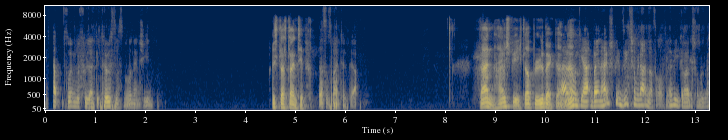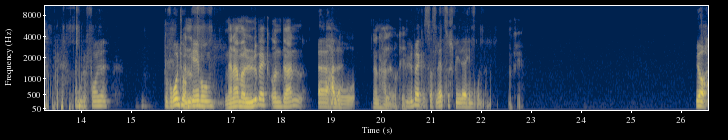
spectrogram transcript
Ich habe so im Gefühl, das gibt höchstens ein Unentschieden. Ist das dein Tipp? Das ist mein Tipp, ja. Dann Heimspiel, ich glaube Lübeck dann, ja ne? und ja, bei den Heimspielen sieht es schon wieder anders aus, ne? wie gerade schon gesagt. Bude voll, gewohnte Dann- Umgebung, Dann haben wir Lübeck und dann äh, Halle. Au- dann Halle, okay. Lübeck ist das letzte Spiel der Hinrunde. okay. Ja,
